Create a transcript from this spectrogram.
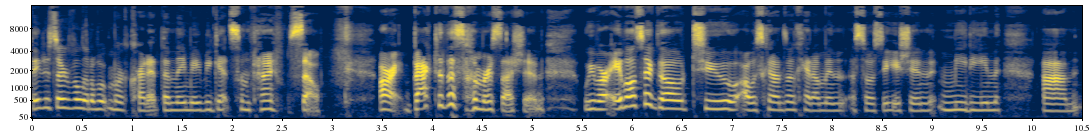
they deserve a little bit more credit than they maybe get sometimes. So, all right, back to the summer session. We were able to go to a Wisconsin Cattlemen Association meeting. Um,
